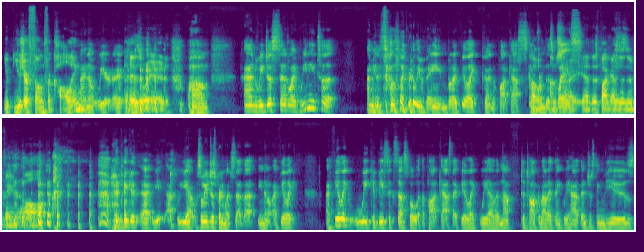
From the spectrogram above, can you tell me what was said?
You use your phone for calling? I know, weird, right? That is weird. um, and we just said like we need to. I mean, it sounds like really vain, but I feel like kind of podcasts come Oh, from this I'm place. sorry. Yeah, this podcast isn't vain at all. I think it. Uh, uh, yeah. So we just pretty much said that. You know, I feel like. I feel like we could be successful with a podcast. I feel like we have enough to talk about. I think we have interesting views.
